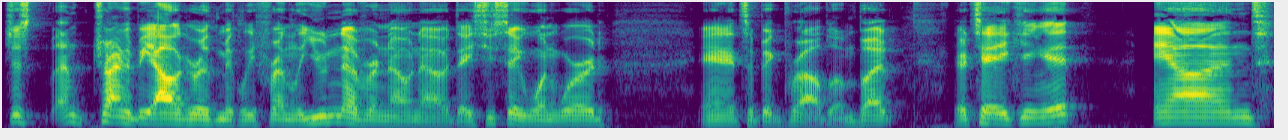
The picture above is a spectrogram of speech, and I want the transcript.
just I'm trying to be algorithmically friendly. You never know nowadays. You say one word and it's a big problem, but they're taking it and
